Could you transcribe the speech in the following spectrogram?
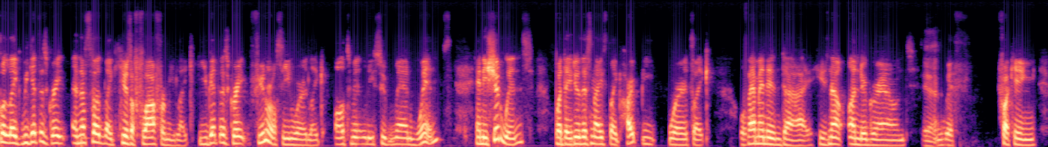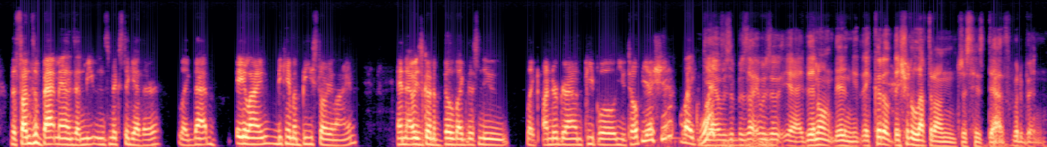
But like we get this great and that's the like here's a flaw for me. Like you get this great funeral scene where like ultimately Superman wins and he should wins, but they do this nice like heartbeat where it's like, well Batman didn't die. He's now underground Yeah. with fucking the sons of Batmans and mutants mixed together. Like that A line became a B storyline. And now he's gonna build like this new like underground people utopia shit. Like what? Yeah, it was a bizarre. It was a yeah. They don't. They didn't. They could have. They should have left it on just his death. Would have been.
